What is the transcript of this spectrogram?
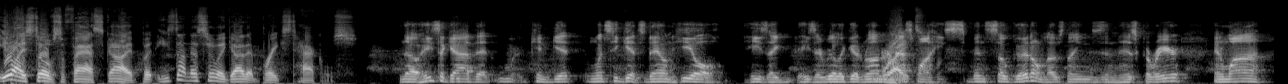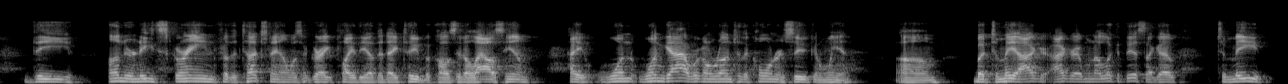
Eli Stove's a fast guy, but he's not necessarily a guy that breaks tackles. No, he's a guy that can get once he gets downhill. He's a he's a really good runner. Right. That's why he's been so good on those things in his career, and why the underneath screen for the touchdown was a great play the other day too, because it allows him. Hey, one one guy, we're going to run to the corner and see who can win. Um, but to me, I, I agree. When I look at this, I go to me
